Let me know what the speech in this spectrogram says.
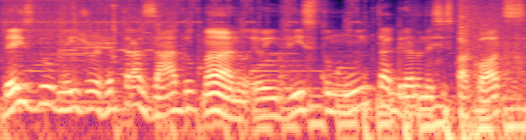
desde o Major retrasado, mano, eu invisto muita grana nesses pacotes.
